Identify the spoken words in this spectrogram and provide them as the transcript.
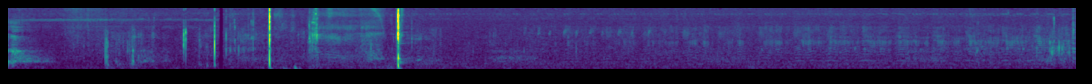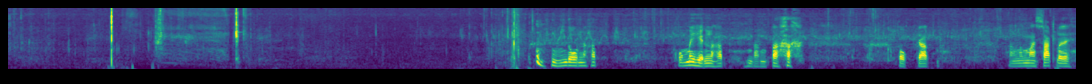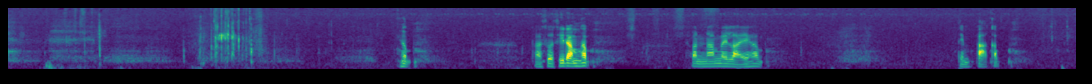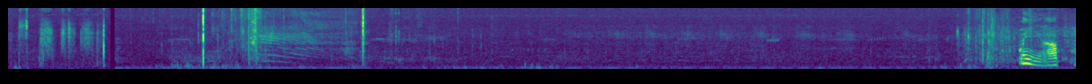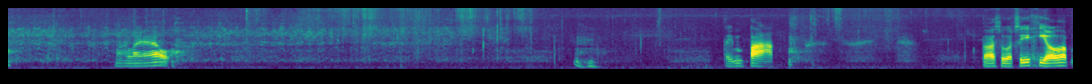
โดนนะครับ คงไม่เห็นนะครับ บางปลาตกจากฝั่งลงมาซัดเลย ครับปลาสวดสีดำครับฟันน้ำไหลๆครับ เต็มปากครับ นี่ครับ มาแล้วเต็มปากปลาสวดสีเขียวครับ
